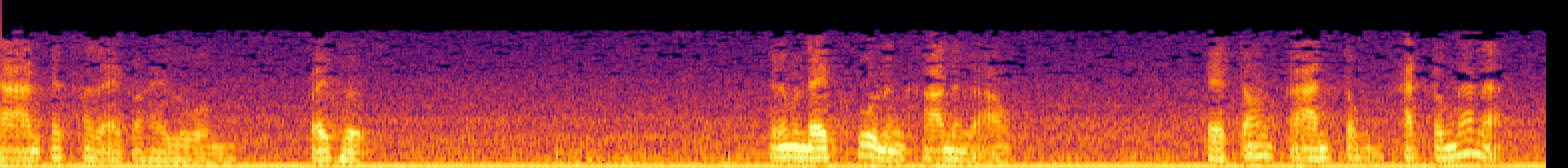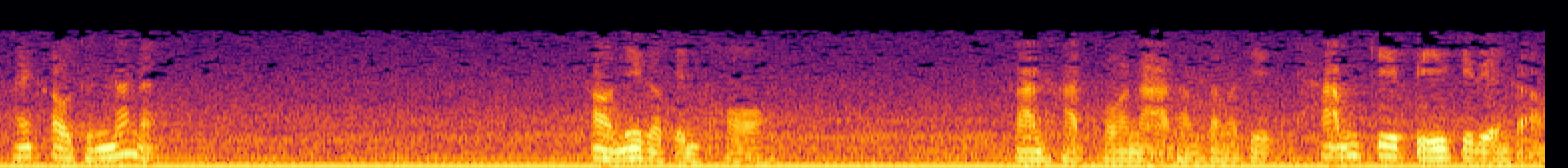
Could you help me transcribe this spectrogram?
นานแค่เท่าไหร่ก็ให้รวมไปเถอะ แล้วมันได้คู่หนึ่งคราวหนึ่งก็เอา แต่ต้องการตรงหัดตรงนั้นอะ ให้เข้าถึงนั้นอะเท่านี้ก็เป็นพอ การหัดภาวนาทำสมาธิทำกี่ปีกี่เดือนก็เอา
